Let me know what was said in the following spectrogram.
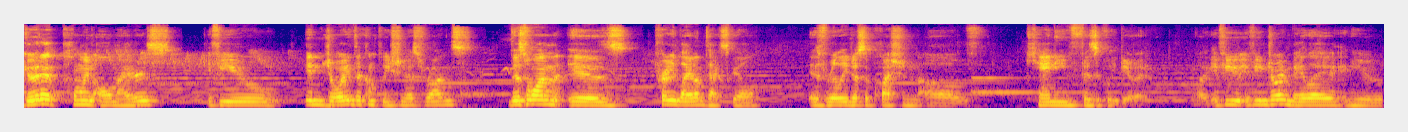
good at pulling all nighters, if you enjoy the completionist runs, this one is pretty light on tech skill. It's really just a question of can you physically do it? Like if you if you enjoy melee and you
